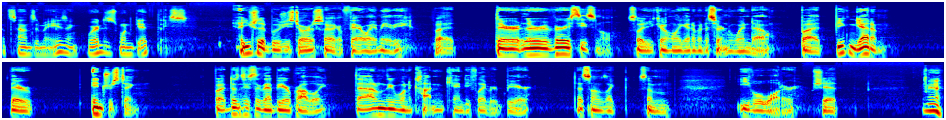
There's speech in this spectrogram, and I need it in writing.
That sounds amazing. Where does one get this? Usually at bougie stores, so like a Fairway maybe, but they're they're very seasonal, so you can only get them in a certain window. But you can get them. They're interesting, but it doesn't taste like that beer probably. That I don't even want a cotton candy flavored beer. That sounds like some evil water shit.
